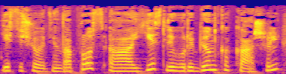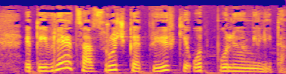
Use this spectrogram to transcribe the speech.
Есть еще один вопрос. А если у ребенка кашель, это является отсрочкой от прививки от полиомиелита?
